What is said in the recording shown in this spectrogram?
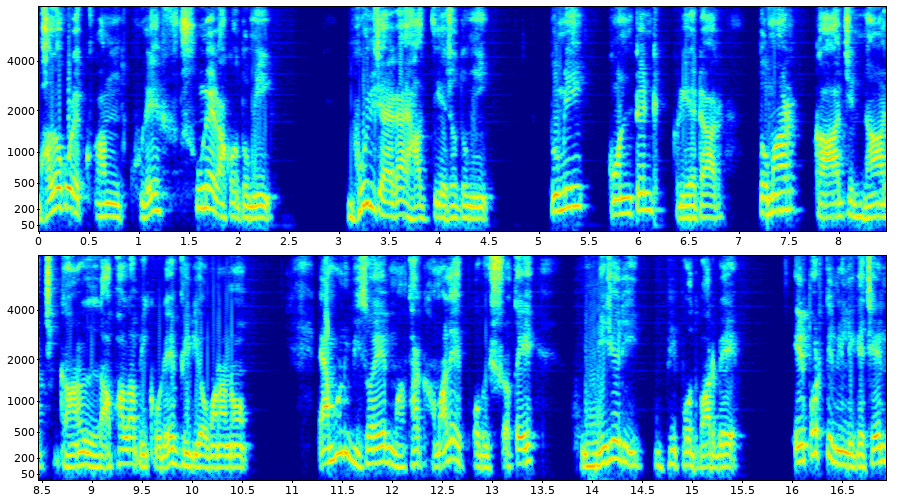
ভালো করে কান খুলে শুনে রাখো তুমি। ভুল জায়গায় হাত দিয়েছ তুমি। তুমি কন্টেন্ট ক্রিয়েটার তোমার কাজ, নাচ, গান লাফালাফি করে ভিডিও বানানো। এমন বিষয়ে মাথা ঘামালে ভবিষ্যতে নিজেরই বিপদ বাড়বে। এরপর তিনি লিখেছেন,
